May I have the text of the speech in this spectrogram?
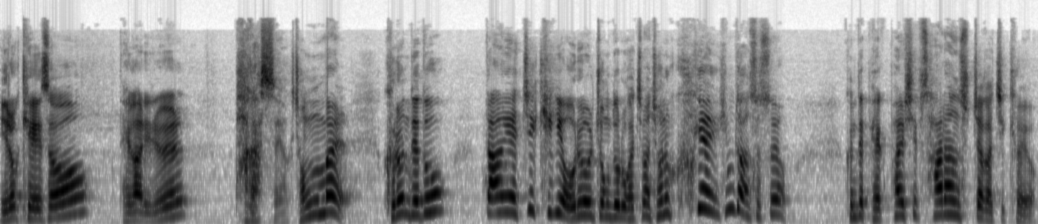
이렇게 해서 대가리를 박았어요. 정말 그런데도 땅에 찍히기 어려울 정도로 갔지만 저는 크게 힘도 안 썼어요. 근데 184라는 숫자가 찍혀요.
